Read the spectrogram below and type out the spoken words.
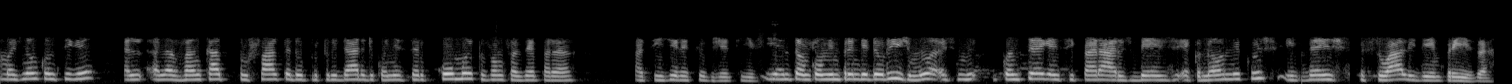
mas não consegue alavancar por falta de oportunidade de conhecer como é que vão fazer para atingir esse objetivo. E então, com o empreendedorismo, conseguem separar os bens econômicos e bens pessoal e de empresa.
